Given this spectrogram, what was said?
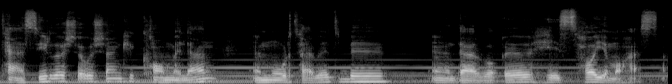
تاثیر داشته باشن که کاملا مرتبط به در واقع حس های ما هستن.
